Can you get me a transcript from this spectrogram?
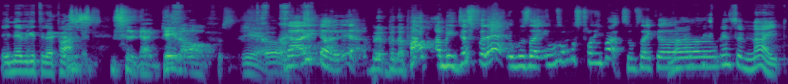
They never get to their pocket. they got gator arms. Yeah. Uh, nah, you know, yeah. But, but the pop, I mean, just for that, it was like it was almost twenty bucks. It was like uh, expensive night,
